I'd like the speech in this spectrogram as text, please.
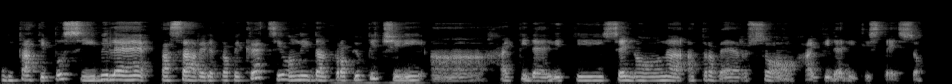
infatti possibile passare le proprie creazioni dal proprio PC a High Fidelity se non attraverso High Fidelity stesso,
